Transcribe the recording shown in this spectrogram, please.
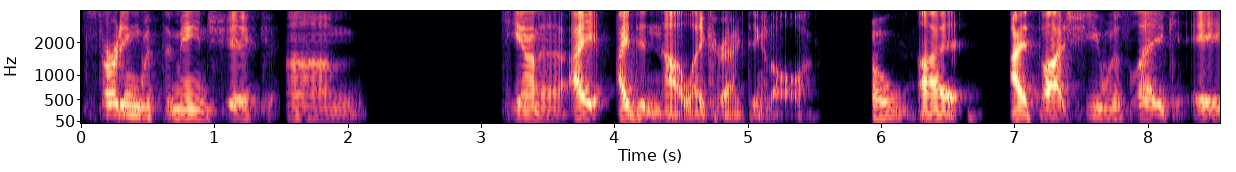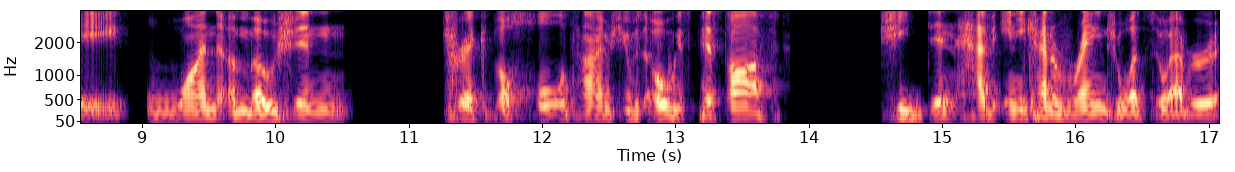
starting with the main chick, um, Kiana, I I did not like her acting at all. Oh, I I thought she was like a one emotion trick the whole time. She was always pissed off. She didn't have any kind of range whatsoever,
